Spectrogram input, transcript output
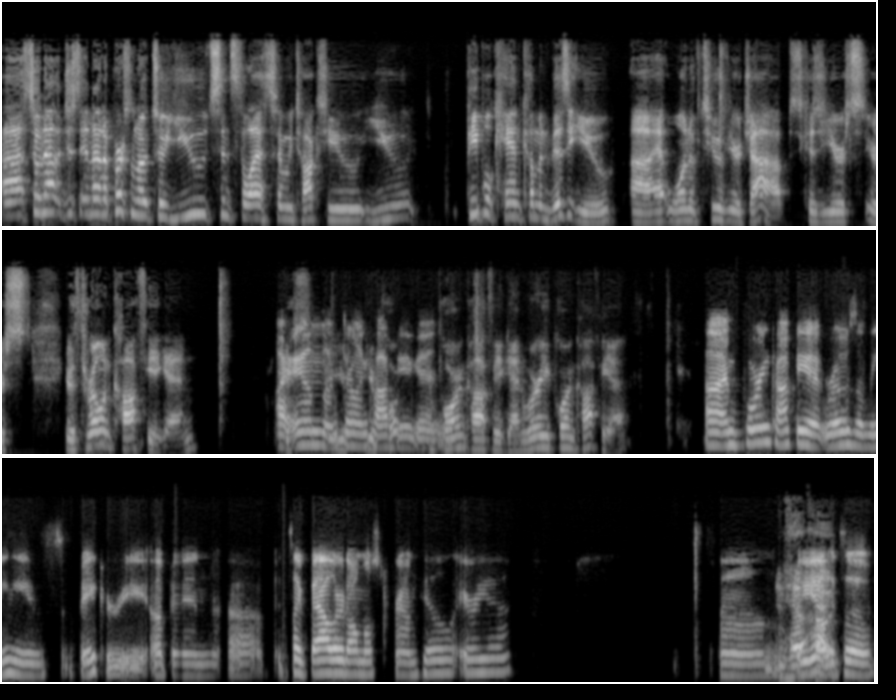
Uh, so now, just and on a personal note, so you since the last time we talked to you, you people can come and visit you uh, at one of two of your jobs because you're you're you're throwing coffee again. I am. I'm You're- throwing you're pour- coffee again. You're pouring coffee again. Where are you pouring coffee at? Uh, I'm pouring coffee at Rosalini's Bakery up in, uh, it's like Ballard, almost Crown Hill area. Um, how- yeah, how- it's a.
